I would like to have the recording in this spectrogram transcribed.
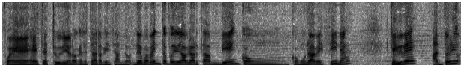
pues este estudio ¿no? que se está realizando. De momento he podido hablar también con, una vecina que vive, Antonio,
